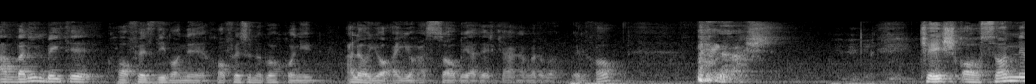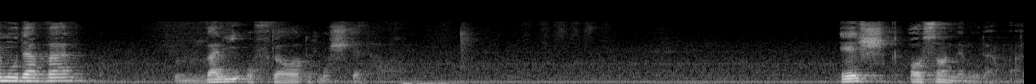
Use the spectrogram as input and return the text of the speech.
اولین بیت حافظ دیوانه حافظ رو نگاه کنید. الا یا ایها الساقی ادر کردم الها. که عشق آسان نمود اول ولی افتاد مشکل ها عشق آسان نمود اول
